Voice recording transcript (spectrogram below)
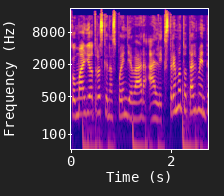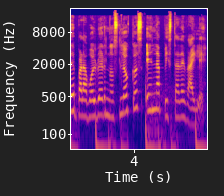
como hay otros que nos pueden llevar al extremo totalmente para volvernos locos en la pista de baile,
